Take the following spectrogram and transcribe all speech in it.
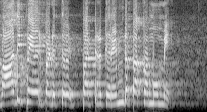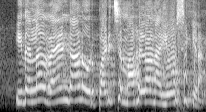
பாதிப்பு ஏற்படுத்தப்பட்டிருக்கு ரெண்டு பக்கமுமே. இதெல்லாம் வேண்டான்னு ஒரு படிச்ச மகளா நான் யோசிக்கிறேன்.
